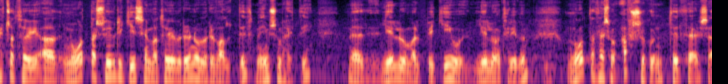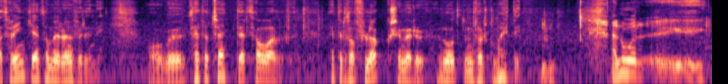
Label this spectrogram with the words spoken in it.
ætla þau að nota svifriki sem að þau hefur raun og veru valdið með ymsum hætti, með lélugum albyggi og lélugum trifum, og nota þessum afsökun til þess að þrengja ennþá meira umferðinni. Og uh, þetta tvent er þá að, þetta er þá flögg sem eru notum með fölskum hætti. Mm -hmm. En nú er uh,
